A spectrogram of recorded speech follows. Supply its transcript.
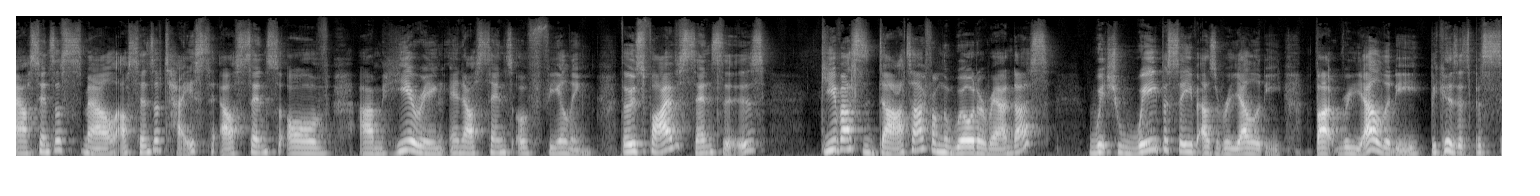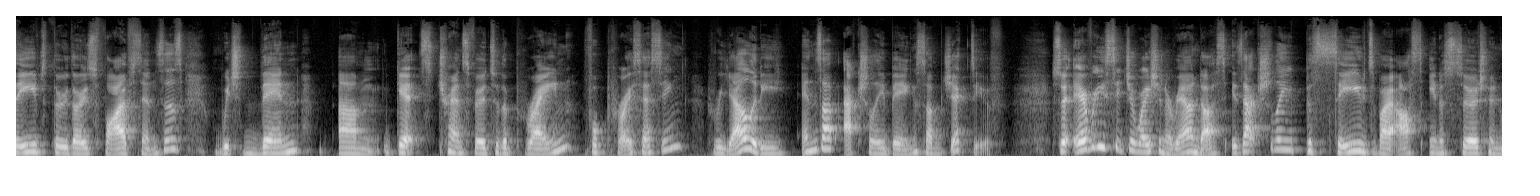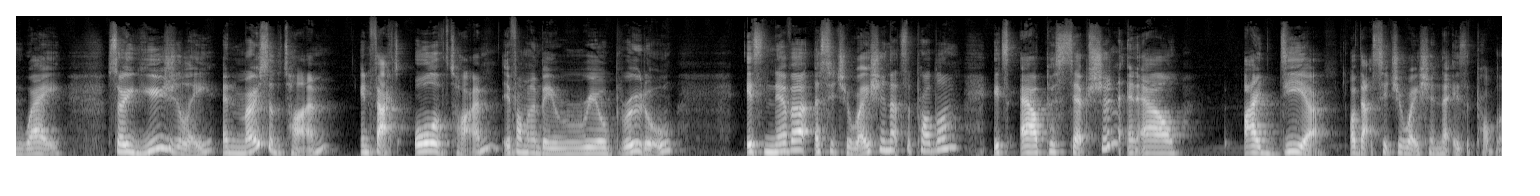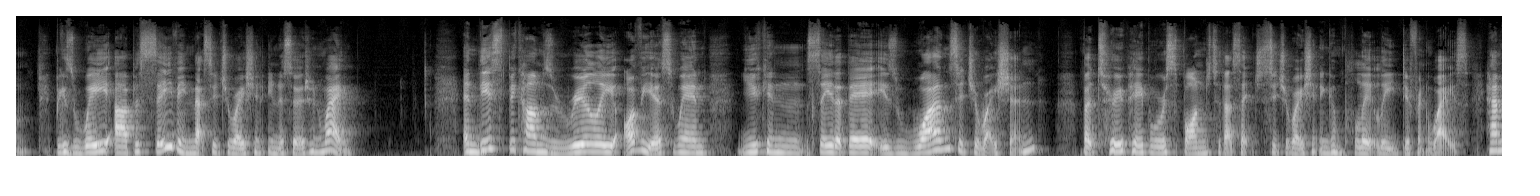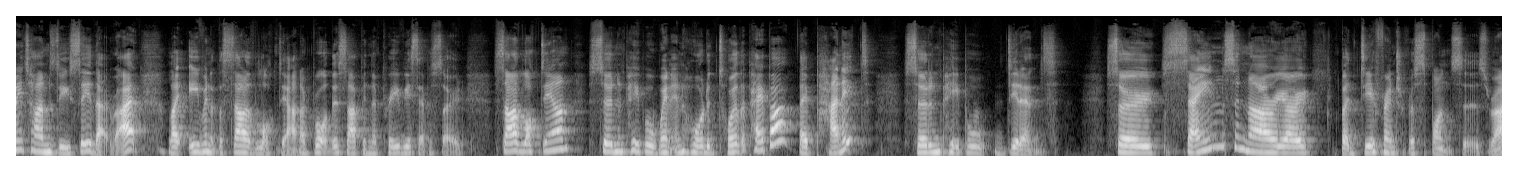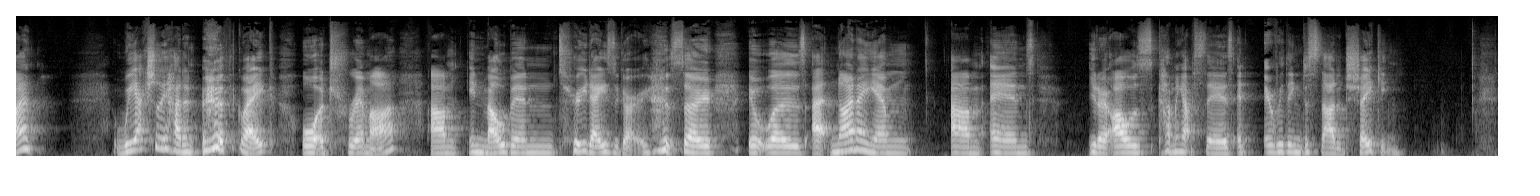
our sense of smell, our sense of taste, our sense of um, hearing, and our sense of feeling. Those five senses give us data from the world around us, which we perceive as reality. But reality, because it's perceived through those five senses, which then um, gets transferred to the brain for processing, reality ends up actually being subjective. So every situation around us is actually perceived by us in a certain way. So usually, and most of the time, in fact, all of the time, if I'm going to be real brutal, it's never a situation that's the problem. It's our perception and our idea of that situation that is the problem because we are perceiving that situation in a certain way. And this becomes really obvious when you can see that there is one situation but two people respond to that situation in completely different ways. How many times do you see that, right? Like even at the start of the lockdown, I brought this up in the previous episode. Start of lockdown, certain people went and hoarded toilet paper, they panicked, certain people didn't. So, same scenario, but different responses, right? We actually had an earthquake or a tremor um, in Melbourne two days ago. So, it was at 9 a.m. Um, and you know, I was coming upstairs and everything just started shaking.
